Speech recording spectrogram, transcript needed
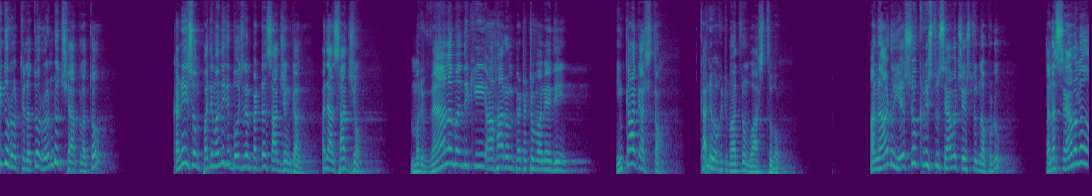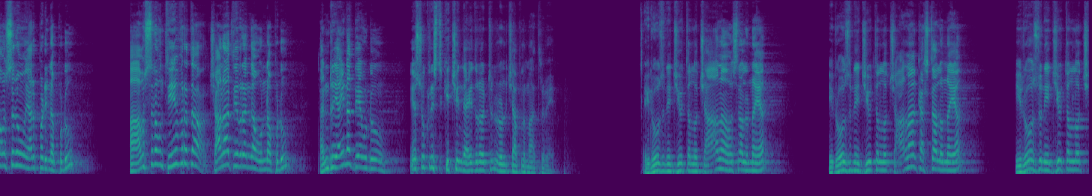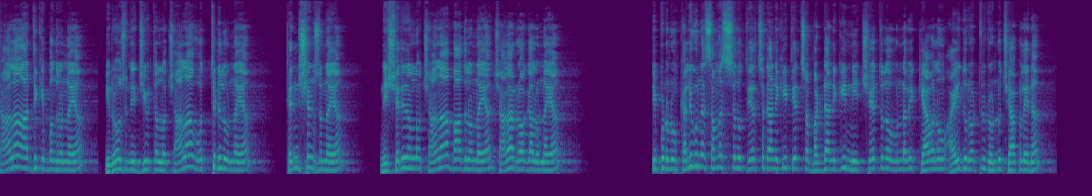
ఐదు రొట్టెలతో రెండు చేపలతో కనీసం పది మందికి భోజనం పెట్టడం సాధ్యం కాదు. అది అసాధ్యం. మరి వేల మందికి ఆహారం పెట్టడం అనేది ఇంకా కష్టం. కానీ ఒకటి మాత్రం వాస్తవం. ఆనాడు యేసుక్రీస్తు సేవ చేస్తున్నప్పుడు తన సేవలో అవసరం ఏర్పడినప్పుడు ఆ అవసరం తీవ్రత చాలా తీవ్రంగా ఉన్నప్పుడు తండ్రి అయిన దేవుడు యేసుక్రీస్తుకి ఇచ్చింది ఐదు రొట్టెలు రెండు చేపలు మాత్రమే. ఈరోజు నీ జీవితంలో చాలా అవసరాలు ఉన్నాయా ఈరోజు నీ జీవితంలో చాలా కష్టాలు ఉన్నాయా ఈరోజు నీ జీవితంలో చాలా ఆర్థిక ఇబ్బందులు ఉన్నాయా ఈరోజు నీ జీవితంలో చాలా ఒత్తిడులు ఉన్నాయా టెన్షన్స్ ఉన్నాయా నీ శరీరంలో చాలా బాధలు ఉన్నాయా చాలా రోగాలు ఉన్నాయా ఇప్పుడు నువ్వు కలిగి ఉన్న సమస్యలు తీర్చడానికి తీర్చబడ్డానికి నీ చేతిలో ఉన్నవి కేవలం ఐదు రొట్టెలు రెండు చేపలేనా?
